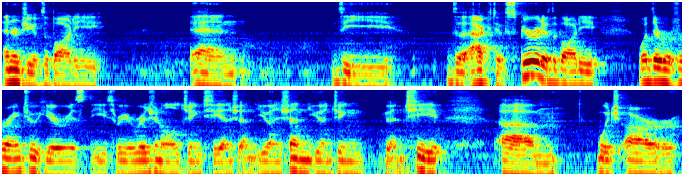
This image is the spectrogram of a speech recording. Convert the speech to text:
energy of the body, and the the active spirit of the body, what they're referring to here is the three original Jing, Qi, and Shen, Yuan Shen, Yuan Jing, Yuan Qi, um, which are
